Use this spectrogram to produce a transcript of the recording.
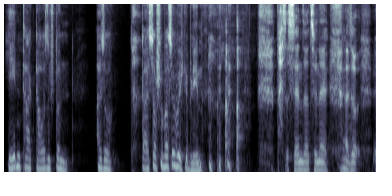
jeden Tag 1000 Stunden. Also, da ist doch schon was übrig geblieben. Das ist sensationell. Ja. Also äh,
